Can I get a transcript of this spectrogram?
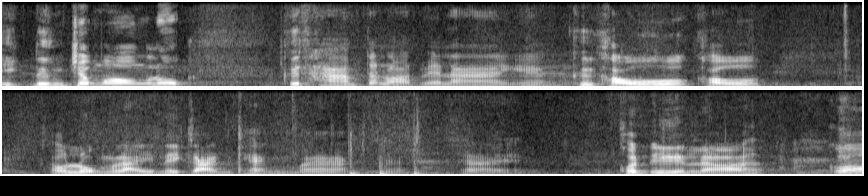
อีกหนึ่งชั่วโมงลูก คือถามตลอดเวลาอย่างเงี้ยคือเขาเขาเขาหลงไหลในการแข่งมากใช่คนอื่นเหรอก็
